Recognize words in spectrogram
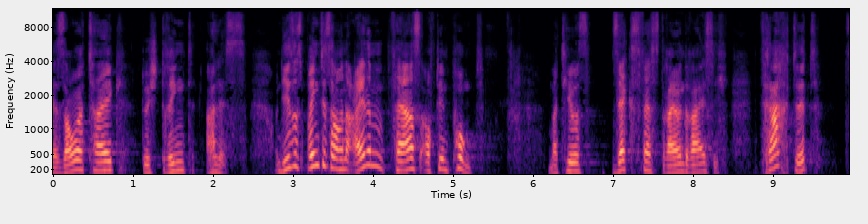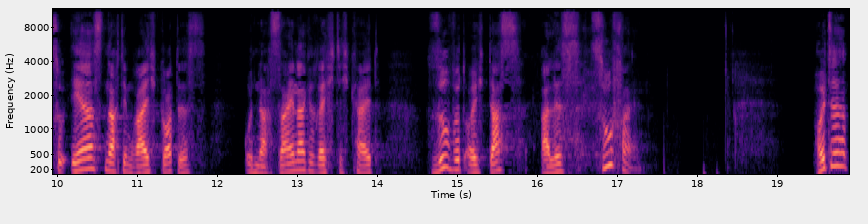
Der Sauerteig durchdringt alles. Und Jesus bringt es auch in einem Vers auf den Punkt. Matthäus 6, Vers 33. Trachtet zuerst nach dem Reich Gottes und nach seiner Gerechtigkeit, so wird euch das alles zufallen. Heute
